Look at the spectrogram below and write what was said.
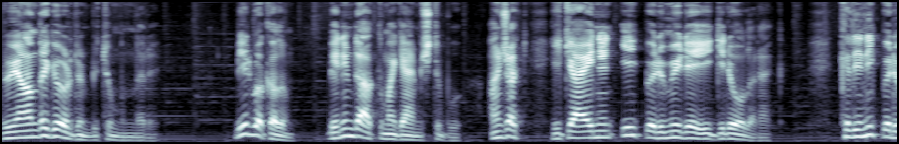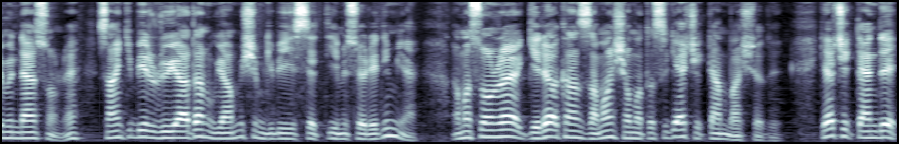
Rüyanda gördüm bütün bunları. Bir bakalım, benim de aklıma gelmişti bu. Ancak hikayenin ilk bölümüyle ilgili olarak. Klinik bölümünden sonra sanki bir rüyadan uyanmışım gibi hissettiğimi söyledim ya. Ama sonra geri akan zaman şamatası gerçekten başladı. Gerçekten de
